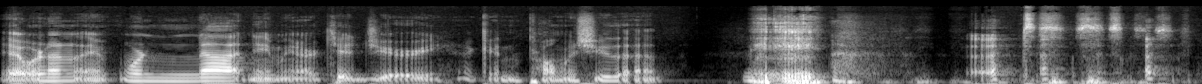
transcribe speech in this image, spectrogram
Yeah, we're not we're not naming our kid Jerry. I can promise you that.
